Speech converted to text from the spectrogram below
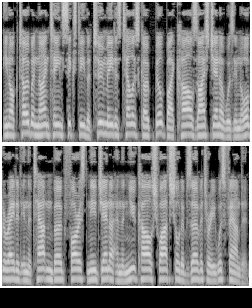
In October 1960 the 2 meters telescope built by Carl Zeiss Jena was inaugurated in the Tautenberg forest near Jena and the new Karl Schwarzschild Observatory was founded.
